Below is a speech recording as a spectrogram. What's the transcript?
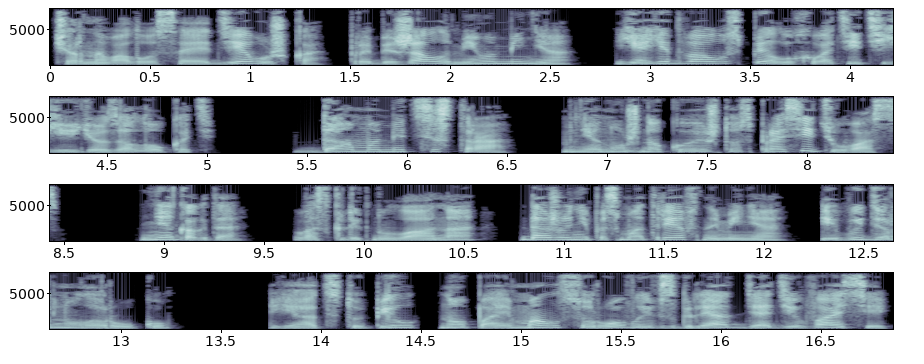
Черноволосая девушка пробежала мимо меня. Я едва успел ухватить ее за локоть. «Дама-медсестра, мне нужно кое-что спросить у вас». «Некогда», — воскликнула она, даже не посмотрев на меня, и выдернула руку. Я отступил, но поймал суровый взгляд дяди Васи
